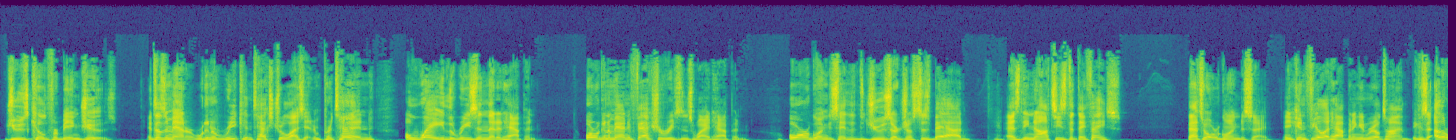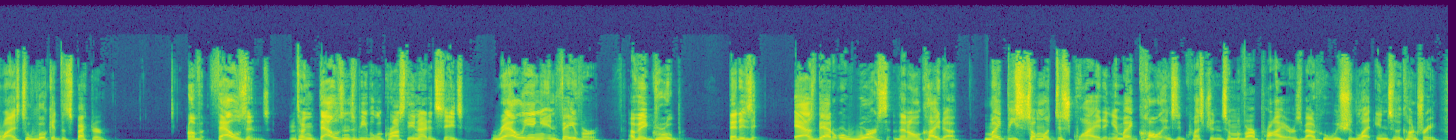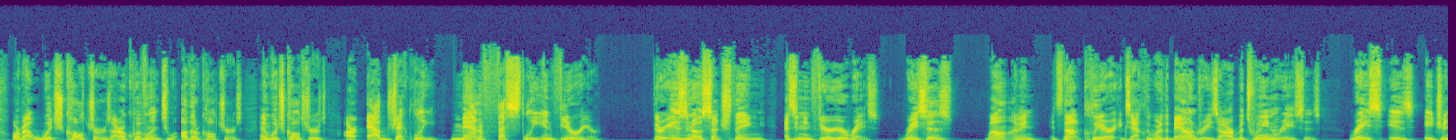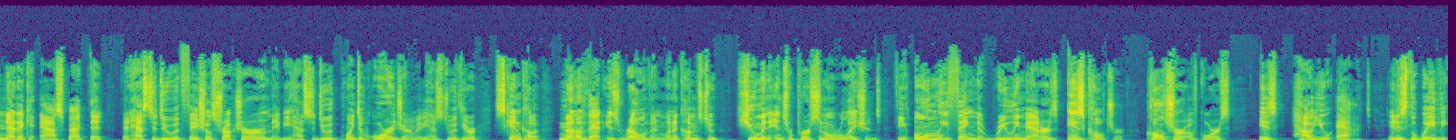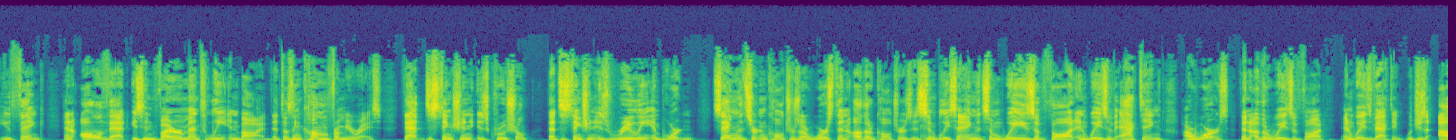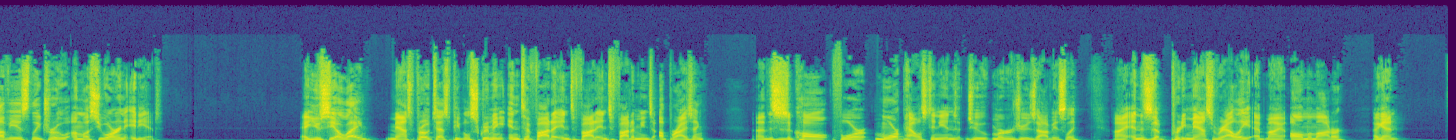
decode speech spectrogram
Jews killed for being Jews. It doesn't matter. We're going to recontextualize it and pretend away the reason that it happened. Or we're going to manufacture reasons why it happened. Or we're going to say that the Jews are just as bad as the Nazis that they face. That's what we're going to say. And you can feel it happening in real time. Because otherwise, to look at the specter of thousands, I'm talking thousands of people across the United States rallying in favor of a group that is as bad or worse than Al Qaeda might be somewhat disquieting. It might call into question some of our priors about who we should let into the country or about which cultures are equivalent to other cultures and which cultures are abjectly, manifestly inferior. There is no such thing as an inferior race. Races, well, I mean, it's not clear exactly where the boundaries are between races. Race is a genetic aspect that, that has to do with facial structure, or maybe has to do with point of origin, or maybe has to do with your skin color. None of that is relevant when it comes to human interpersonal relations. The only thing that really matters is culture. Culture, of course, is how you act. It is the way that you think. And all of that is environmentally imbibed. That doesn't come from your race. That distinction is crucial. That distinction is really important. Saying that certain cultures are worse than other cultures is simply saying that some ways of thought and ways of acting are worse than other ways of thought and ways of acting, which is obviously true unless you are an idiot. At UCLA, mass protests, people screaming intifada, intifada. Intifada means uprising. Uh, this is a call for more Palestinians to murder Jews, obviously. Uh, and this is a pretty massive rally at my alma mater. Again,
